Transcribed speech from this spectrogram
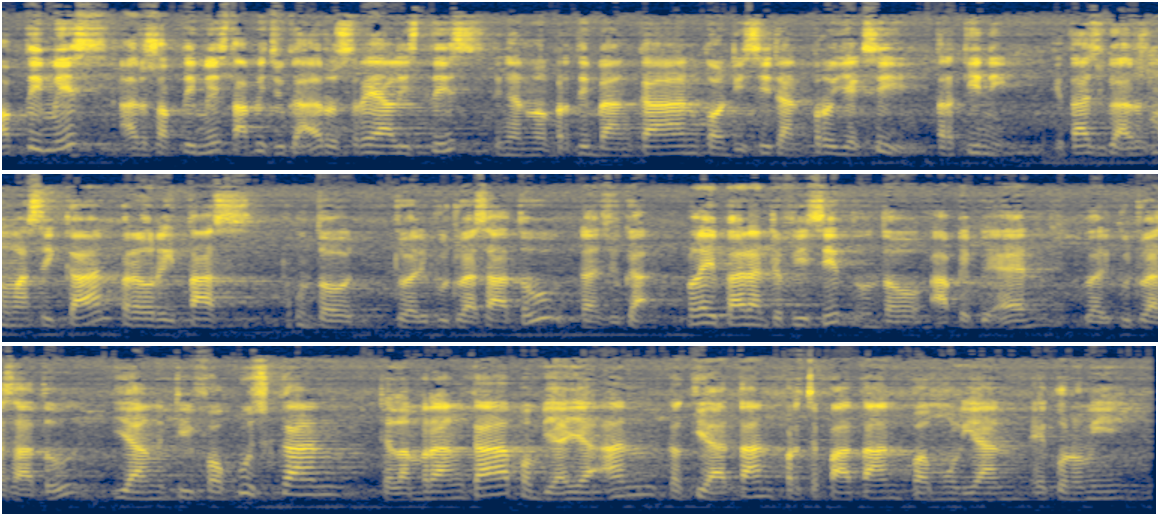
optimis, harus optimis tapi juga harus realistis dengan mempertimbangkan kondisi dan proyeksi terkini. Kita juga harus memastikan prioritas untuk 2021 dan juga pelebaran defisit untuk APBN 2021 yang difokuskan dalam rangka pembiayaan kegiatan percepatan pemulihan ekonomi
